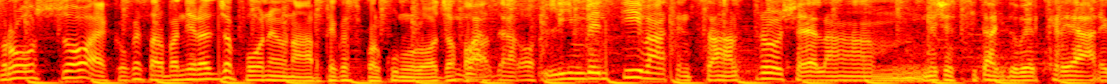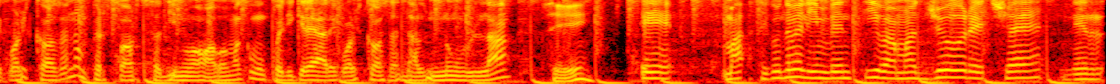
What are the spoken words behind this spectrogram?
rosso, ecco, questa è la bandiera del Giappone, è un'arte, questo qualcuno lo ha già Guarda, fatto. l'inventiva senz'altro c'è la mm, necessità di dover creare qualcosa, non per forza di nuovo, ma comunque di creare qualcosa dal nulla. Sì. E, ma secondo me l'inventiva maggiore c'è, nel-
